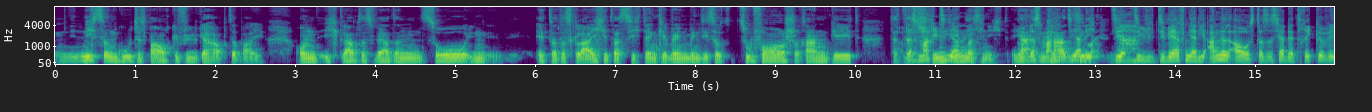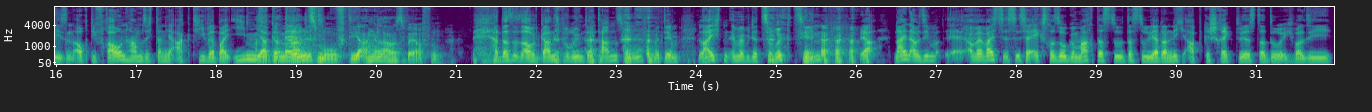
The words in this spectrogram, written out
nicht so ein gutes Bauchgefühl gehabt dabei. Und ich glaube, das wäre dann so in etwa das Gleiche, dass ich denke, wenn, wenn die so zu forsch rangeht, das, das, macht sie ja nicht. nicht. Ja, aber das klar, macht sie ja nicht. Sie, ja. Die, die, werfen ja die Angel aus. Das ist ja der Trick gewesen. Auch die Frauen haben sich dann ja aktiver bei ihm also ja der gemeldet. Tanzmove, die Angel auswerfen. Ja, das ist auch ein ganz berühmter Tanzmove mit dem leichten immer wieder zurückziehen. Ja, nein, aber sie, äh, aber weißt du, es ist ja extra so gemacht, dass du, dass du ja dann nicht abgeschreckt wirst dadurch, weil sie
